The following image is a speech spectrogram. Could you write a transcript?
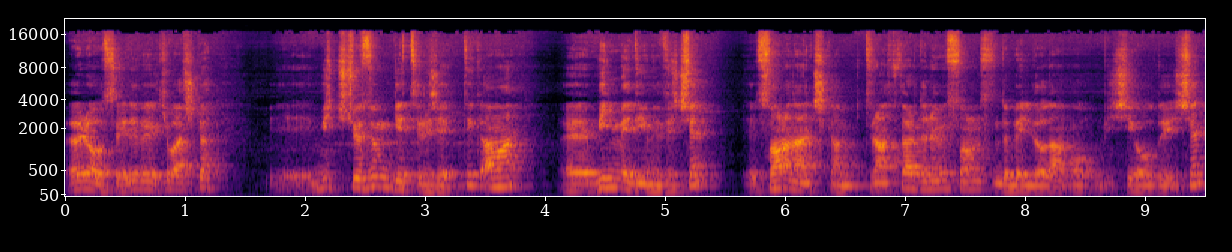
Öyle olsaydı belki başka bir çözüm getirecektik ama e, bilmediğimiz için e, sonradan çıkan transfer dönemi sonrasında belli olan o bir şey olduğu için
